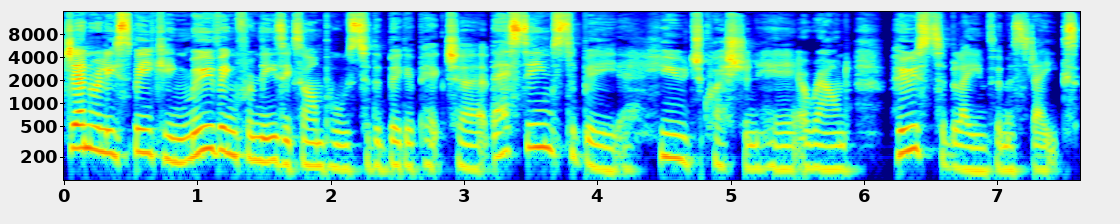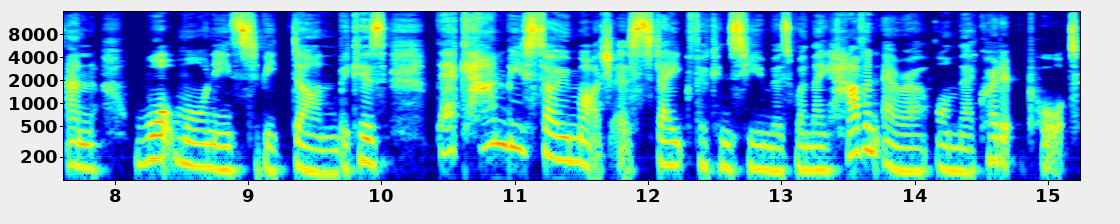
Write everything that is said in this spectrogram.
generally speaking, moving from these examples to the bigger picture, there seems to be a huge question here around who's to blame for mistakes and what more needs to be done because there can be so much at stake for consumers when they have an error on their credit report.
